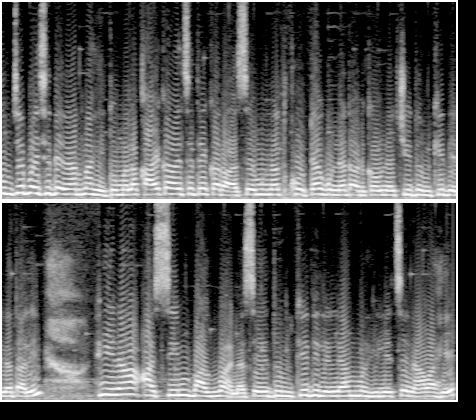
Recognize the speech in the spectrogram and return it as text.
तुमचे पैसे देणार नाही तुम्हाला काय करायचे ते करा असे म्हणत खोट्या गुन्ह्यात अडकवण्याची धमकी देण्यात आली. हिना आसिम बागवान असे धमकी दिलेल्या महिलेचे नाव आहे.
